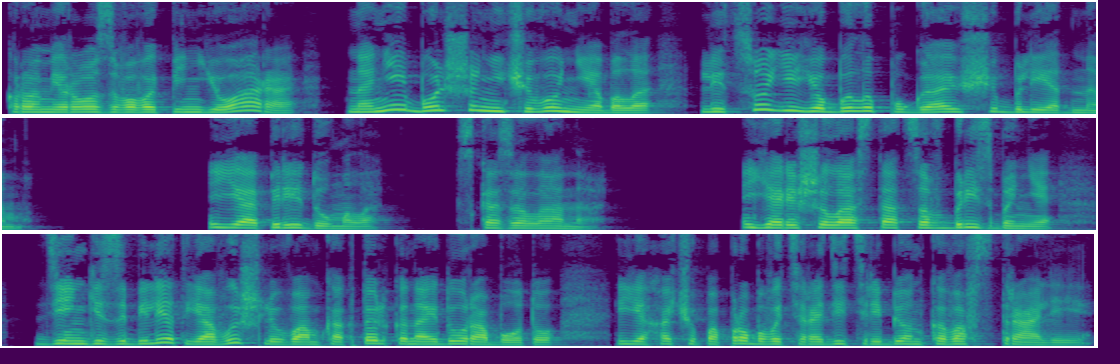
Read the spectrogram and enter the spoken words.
Кроме розового пеньюара, на ней больше ничего не было, лицо ее было пугающе бледным. «Я передумала», — сказала она. «Я решила остаться в Брисбене. Деньги за билет я вышлю вам, как только найду работу. И я хочу попробовать родить ребенка в Австралии».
